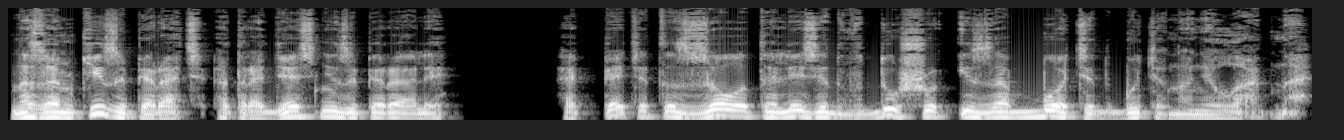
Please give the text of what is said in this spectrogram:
На замки запирать, отродясь не запирали. Опять это золото лезет в душу и заботит, будь оно неладно.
